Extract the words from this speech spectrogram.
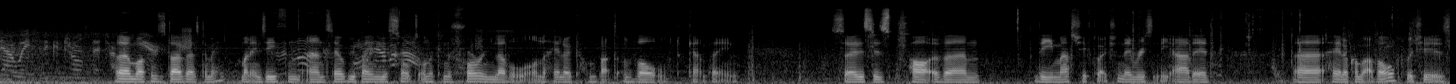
Hello and welcome to Diverse Domain. My name's Ethan and today we'll be playing the Assault on the Control Room level on the Halo Combat Evolved campaign. So this is part of um, the Master Chief Collection. They recently added uh, Halo Combat Evolved, which is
